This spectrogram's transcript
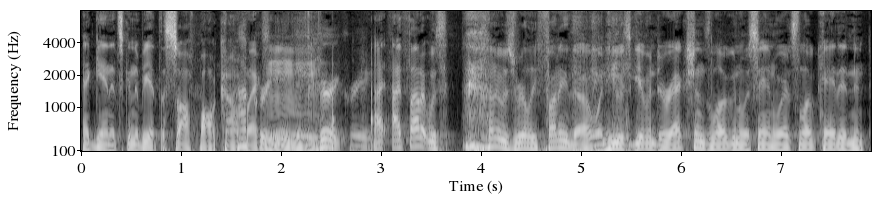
again, it's going to be at the softball complex. creative, very creative. I, I thought it was I thought it was really funny though when he was giving directions. Logan was saying where it's located, and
